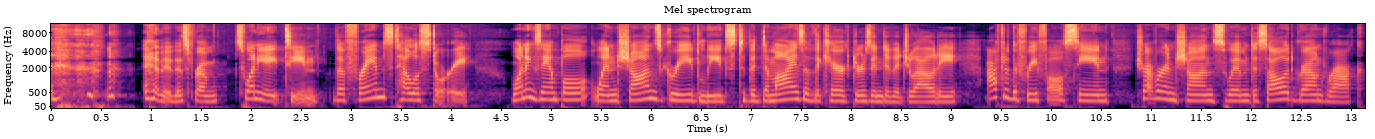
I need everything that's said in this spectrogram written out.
and it is from 2018. The frames tell a story. One example when Sean's greed leads to the demise of the character's individuality. After the freefall scene, Trevor and Sean swim to solid ground rock,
